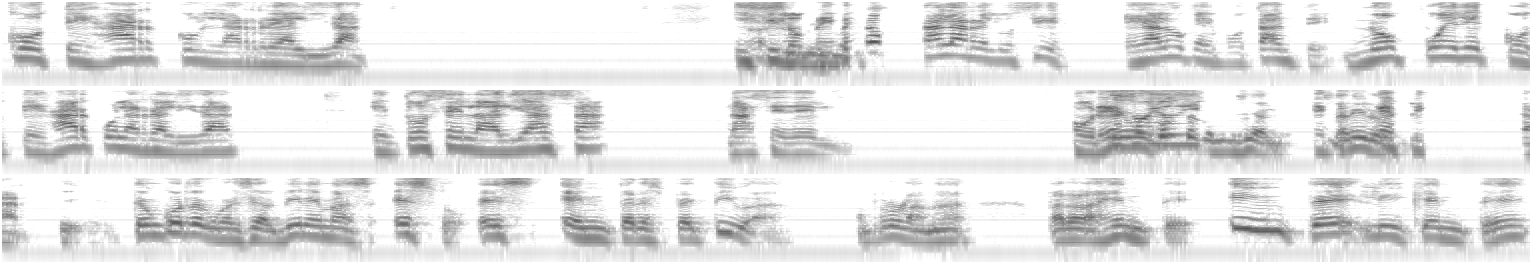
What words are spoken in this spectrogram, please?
cotejar con la realidad. Y si lo primero que sale a relucir es algo que el votante no puede cotejar con la realidad, entonces la alianza nace débil. Por eso yo digo que Danilo, que sí, tengo un corte comercial. Viene más. Esto es En Perspectiva, un programa para la gente inteligente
